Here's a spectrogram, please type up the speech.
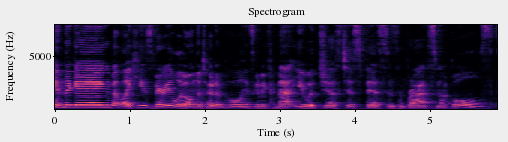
in the gang, but like he's very low on the totem pole. He's gonna come at you with just his fists and some brass knuckles.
